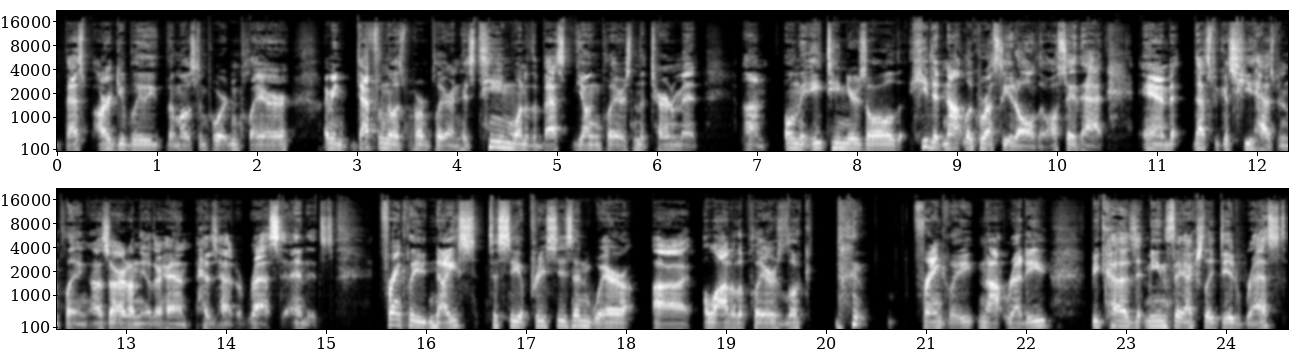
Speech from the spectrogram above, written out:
best, arguably the most important player. I mean, definitely the most important player on his team, one of the best young players in the tournament. Um, only 18 years old. He did not look rusty at all, though. I'll say that. And that's because he has been playing. Hazard, on the other hand, has had a rest. And it's frankly nice to see a preseason where uh, a lot of the players look, frankly, not ready because it means they actually did rest.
